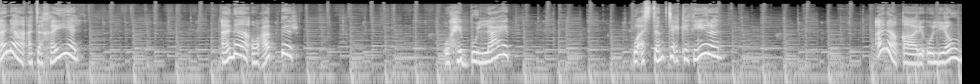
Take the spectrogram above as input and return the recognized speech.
أنا أتخيل. أنا أعبر. أحب اللعب. وأستمتع كثيرا. أنا قارئ اليوم.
